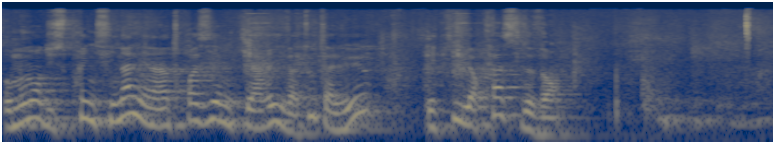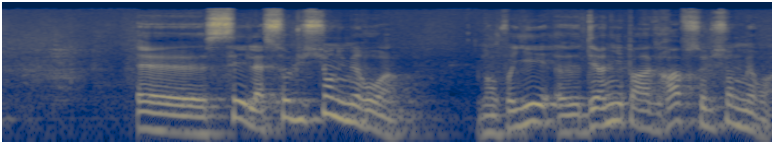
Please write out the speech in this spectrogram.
au moment du sprint final, il y en a un troisième qui arrive à toute allure et qui leur passe devant. Euh, c'est la solution numéro un. Donc voyez, euh, dernier paragraphe, solution numéro 1.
